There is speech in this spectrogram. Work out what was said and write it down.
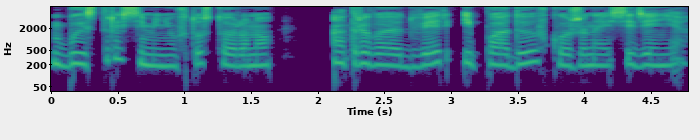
быстро семеню в ту сторону — Отрываю дверь и падаю в кожаное сиденье.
